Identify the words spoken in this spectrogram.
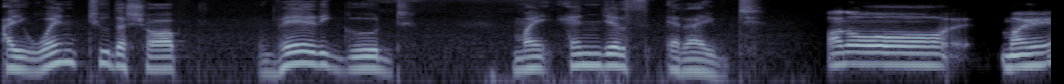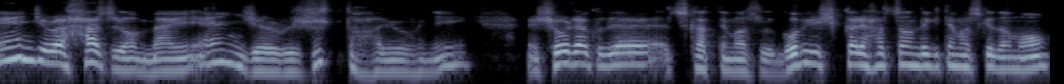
I went to the shop. Very good. My angels arrived. あのー、My angel has を My angels というふうに省略で使ってます。語尾しっかり発音できてますけども、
